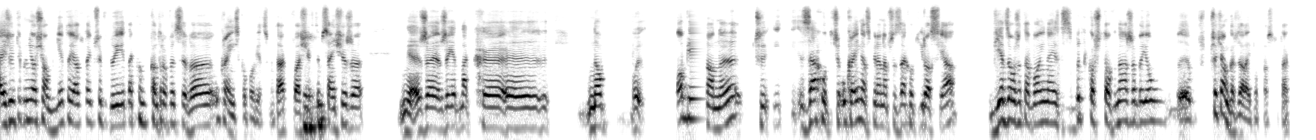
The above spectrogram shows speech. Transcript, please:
a jeżeli tego nie osiągnie, to ja tutaj przewiduję jednak kontrowersywę ukraińską, powiedzmy, tak? Właśnie w tym mhm. sensie, że, że, że jednak no, obie strony, czy Zachód, czy Ukraina wspierana przez Zachód i Rosja, wiedzą, że ta wojna jest zbyt kosztowna, żeby ją przeciągać dalej po prostu, tak?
